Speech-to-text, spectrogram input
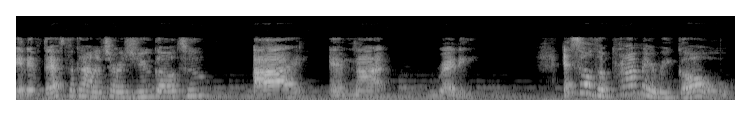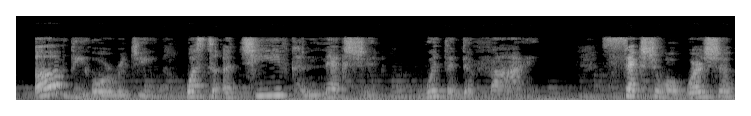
And if that's the kind of church you go to, I am not ready. And so the primary goal of the orgy was to achieve connection with the divine. Sexual worship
